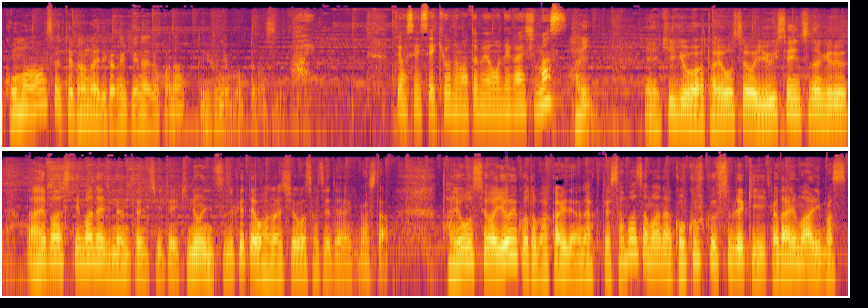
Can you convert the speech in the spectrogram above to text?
こも合わせて考えていかなきゃいけないのかなというふうに思ってます。はい、では先生今日のまとめをお願いします。はい企業は多様性を優位性につなげるダイバーシティマネジメントについて昨日に続けてお話をさせていただきました。多様性は良いことばかりではなくてさまざまな克服すべき課題もあります。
